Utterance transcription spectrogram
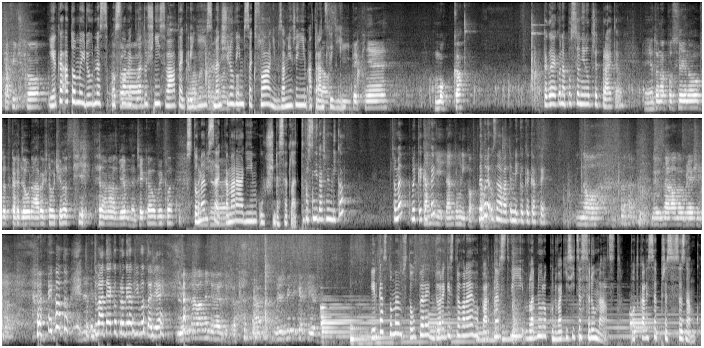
Kapičko. Jirka a Tom jdou dnes oslavit letošní svátek lidí s menšinovým sexuálním zaměřením a translidí. Pěkně, moka. Takhle jako na posilněnou před Pride, jo? Je to na posílenou před každou náročnou činností, která nás během nečeká obvykle. S Tomem Takže... se kamarádím už 10 let. Prosím, dáš mi mlíko? Tome, ke kafe? Dám ti, dám ti mlíko. Nebo neuznáváte mlíko ke kafe? No, my uznáváme úplně všechno. jo, to, to, to, máte jako program života, že? My uznáváme diverzitu. Můžeš mít i kefír. Jirka s Tomem vstoupili do registrovaného partnerství v lednu roku 2017. Potkali se přes seznamku.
